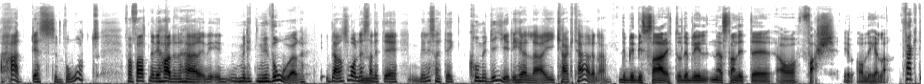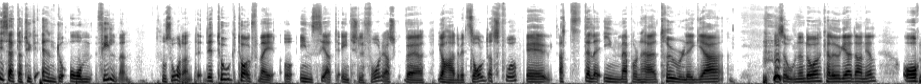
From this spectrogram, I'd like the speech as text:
hade svårt, framförallt när vi hade den här med lite nivåer. Ibland så var det nästan lite, det blev nästan lite komedi i det hela i karaktärerna. Det blir bisarrt och det blir nästan lite, ja, fars av det hela. Faktiskt att jag tycker ändå om filmen som sådan. Det, det tog tag för mig att inse att jag inte skulle få det jag, jag hade blivit såld att få. Eh, att ställa in mig på den här troliga personen då, Kaluga, Daniel. Och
